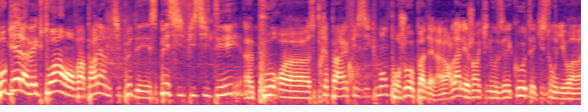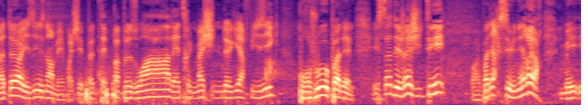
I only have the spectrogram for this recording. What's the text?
Boguel, avec toi, on va parler un petit peu des spécificités euh, pour euh, se préparer physiquement pour jouer au padel. Alors là, les gens qui nous écoutent et qui sont au niveau amateur, ils se disent non mais moi j'ai peut-être pas besoin d'être une machine de guerre physique pour jouer au padel. Et ça déjà, JT, on va pas dire que c'est une erreur, mais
